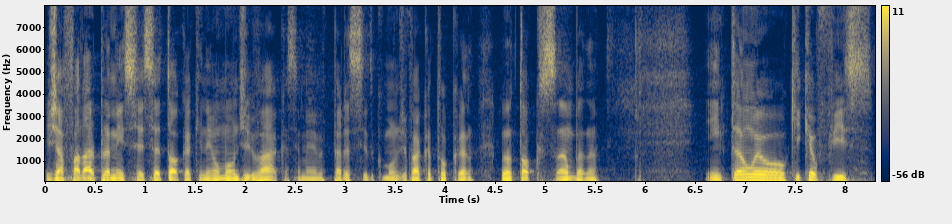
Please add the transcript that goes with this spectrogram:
E já falaram pra mim, você toca que nem um mão de vaca, você é meio parecido com mão de vaca tocando, eu toco samba, né? Então eu, o que que eu fiz?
